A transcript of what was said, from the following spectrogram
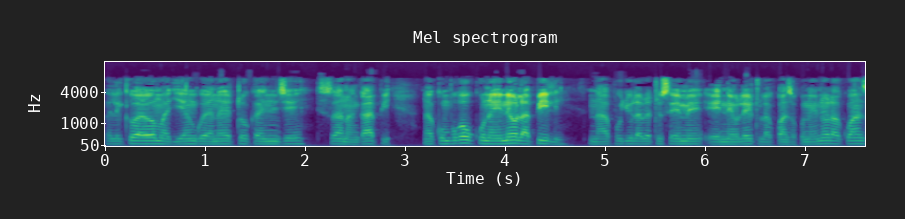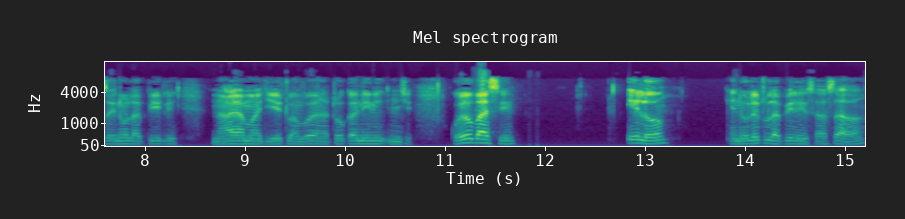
mwelekeo wa hayo maji yangu yanayetoka nje sana na ngapi? Nakumbuka kuna eneo la pili na hapo juu labda tuseme eneo letu la kwanza. Kuna eneo la kwanza eneo la pili na haya maji yetu ambayo yanatoka nini nje. Kwa hiyo basi hilo eneo letu la pili ni sawasawa.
